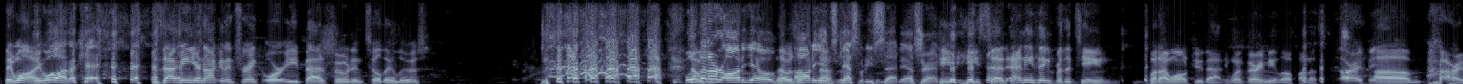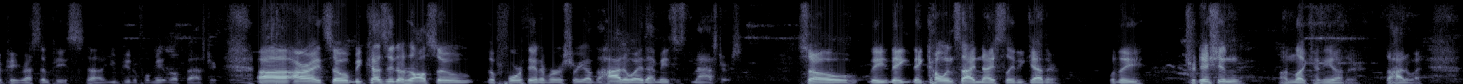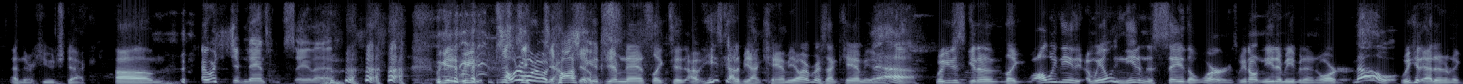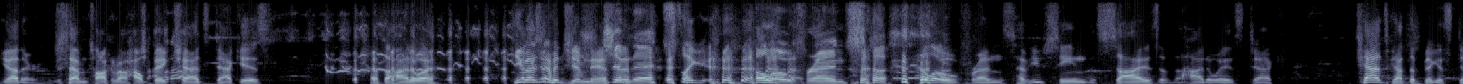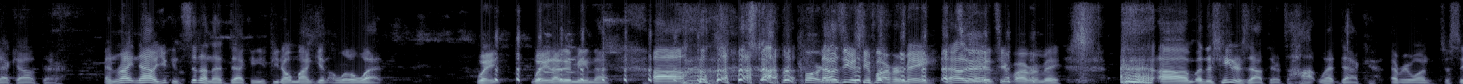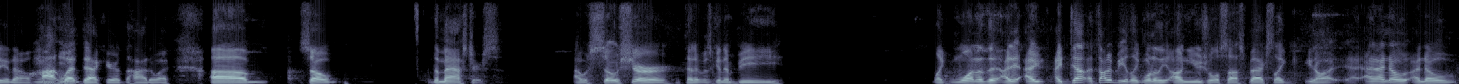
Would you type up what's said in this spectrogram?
They won. They won. Okay. Does that mean you're not going to drink or eat bad food until they lose? That We'll let our audio that was a- that audience was a- guess what he said. Yeah, that's right. he, he said anything for the team, but I won't do that. He went very meatloaf on us. All right. Um, R.I.P. Rest in peace, uh, you beautiful meatloaf bastard. Uh, all right, so because it is also the fourth anniversary of the Hideaway, that means it's the Masters. So they, they they coincide nicely together with the tradition, unlike any other, the Hideaway, and their huge deck. Um, I wish Jim Nantz would say that. we get, we, I wonder what it would cost to get. Jim Nantz like to. He's got to be on Cameo. Everybody's on Cameo. Yeah. We can just get him like all we need, and we only need him to say the words. We don't need him even in order. No. We could edit them together. Just have him talking about how Chop big up. Chad's deck is. at the Hideaway. Can you imagine having Jim Nantz? Jim? Nantz. It's like, Hello, friends. hello, friends. Have you seen the size of the Hideaway's deck? Chad's got the biggest deck out there, and right now you can sit on that deck, and if you don't mind getting a little wet. Wait, wait, I didn't mean that. Uh, Stop recording. that was even too far for me. That was right. even too far for me. um, and there's heaters out there. It's a hot, wet deck, everyone. Just so you know, hot, Mhm. wet deck here at the Hideaway. Um, so the Masters. I was so sure that it was going to be like one of the. I I I, doubt, I thought it'd be like one of the unusual suspects. Like you know, I, and I know I know.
